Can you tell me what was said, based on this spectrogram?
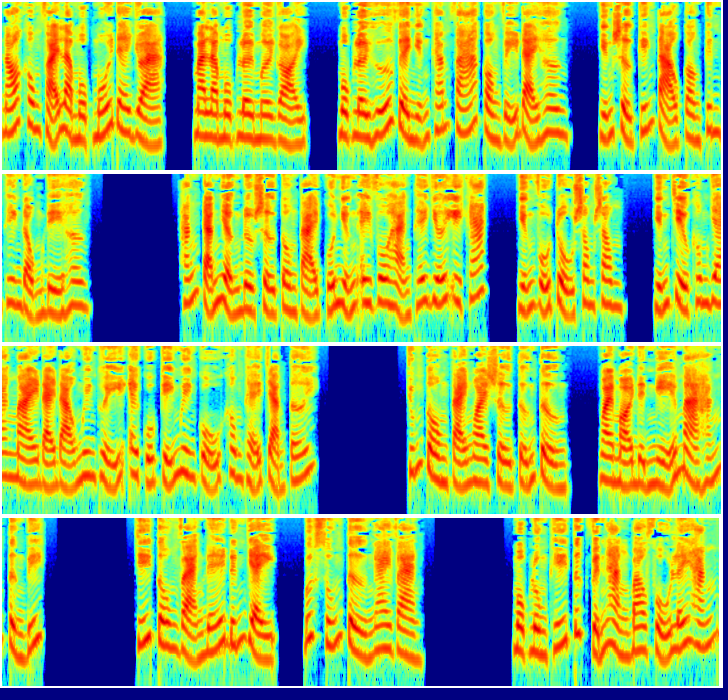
Nó không phải là một mối đe dọa, mà là một lời mời gọi, một lời hứa về những khám phá còn vĩ đại hơn, những sự kiến tạo còn kinh thiên động địa hơn. Hắn cảm nhận được sự tồn tại của những y vô hạn thế giới y khác, những vũ trụ song song, những chiều không gian mài đại đạo nguyên thủy e của kỷ nguyên cũ không thể chạm tới. Chúng tồn tại ngoài sự tưởng tượng, ngoài mọi định nghĩa mà hắn từng biết. Chí tôn vạn đế đứng dậy, bước xuống từ ngai vàng. Một luồng khí tức vĩnh hằng bao phủ lấy hắn,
